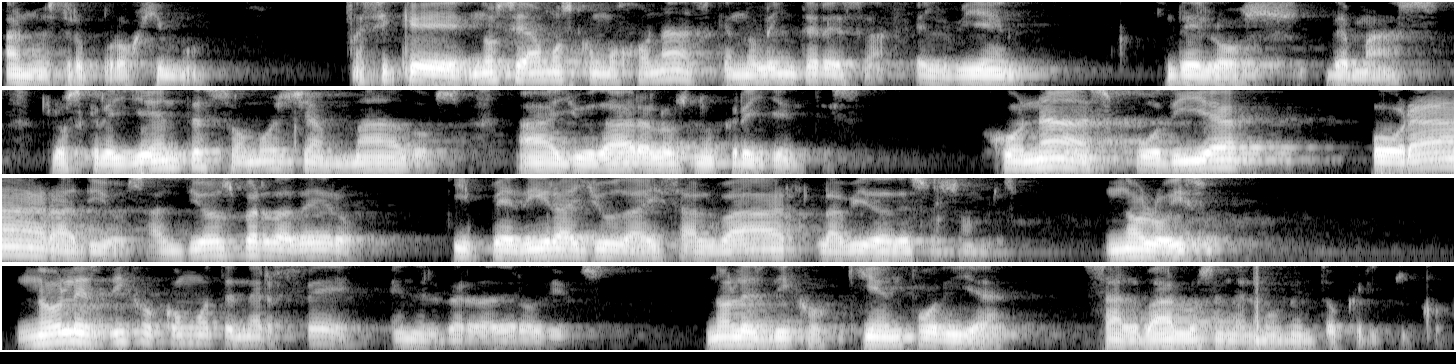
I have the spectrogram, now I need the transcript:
a nuestro prójimo. Así que no seamos como Jonás, que no le interesa el bien de los demás. Los creyentes somos llamados a ayudar a los no creyentes. Jonás podía orar a Dios, al Dios verdadero, y pedir ayuda y salvar la vida de esos hombres. No lo hizo. No les dijo cómo tener fe en el verdadero Dios. No les dijo quién podía salvarlos en el momento crítico.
